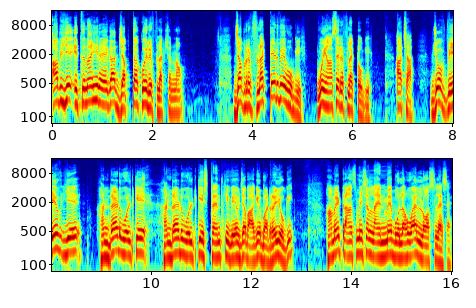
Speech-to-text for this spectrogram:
अब ये इतना ही रहेगा जब तक कोई रिफ्लेक्शन ना हो। जब रिफ्लेक्टेड वेव होगी, वो यहाँ से रिफ्लेक्ट होगी। अच्छा जो वेव ये हंड्रेड वोल्ट के हंड्रेड वोल्ट की स्ट्रेंथ की वेव जब आगे बढ़ रही होगी हमें ट्रांसमिशन लाइन में बोला हुआ है लॉसलेस है।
